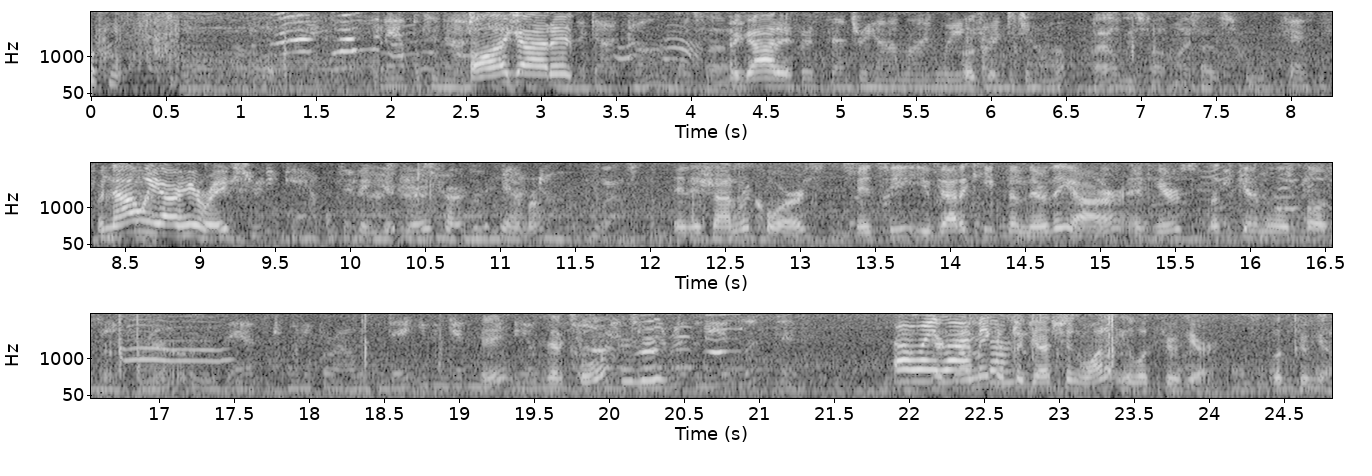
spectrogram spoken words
Okay, okay. An Appleton Oh, I got it. I got it. First century hotline way to Okay. find a job. I always found myself who? Says the But now we are here, Rach. Returning to Appleton Okay, you're- you're in charge of the camera. Who asked them? And it's on record. And see, you've got to keep them there. They are. And here's, let's get them a little closer. Here, let's- Ads 24 hours a day. You can get an Okay, is that with cool? job matching. Your resume is listed. Oh, wait, Here, can I last make a suggestion? Why don't you look through here? Look through here.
